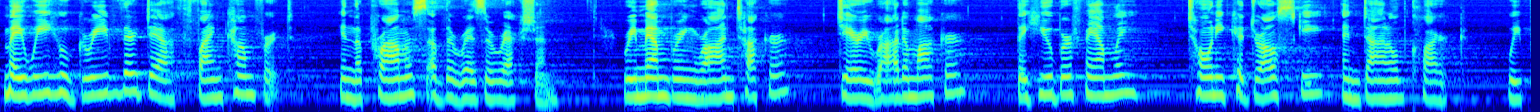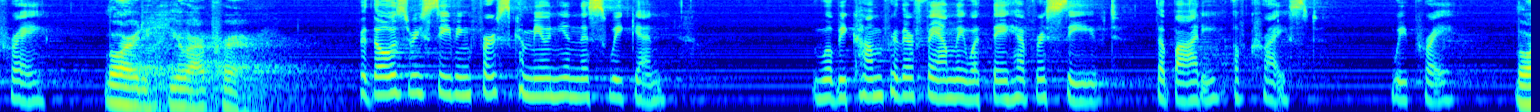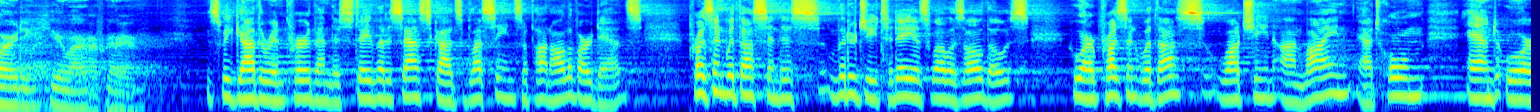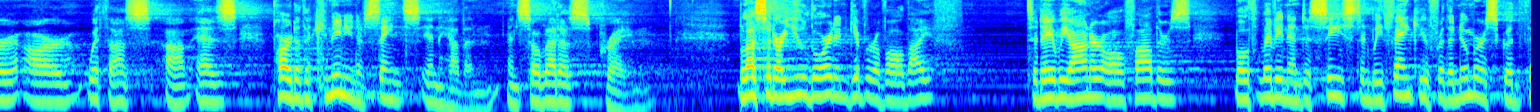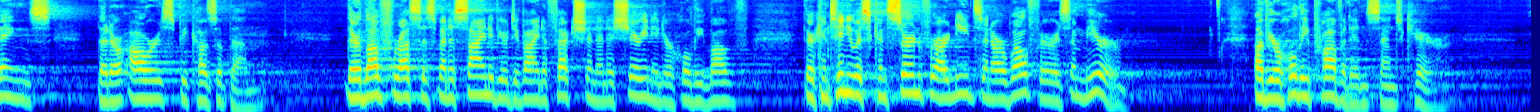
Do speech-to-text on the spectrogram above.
May we who grieve their death find comfort in the promise of the resurrection, remembering Ron Tucker, Jerry Rademacher, the Huber family, Tony Kadrowski, and Donald Clark, we pray. Lord, hear our prayer. For those receiving First Communion this weekend, will become for their family what they have received the body of Christ. We pray. Lord, hear our, prayer. As we gather in prayer then this day, let us ask God's blessings upon all of our dads present with us in this liturgy today, as well as all those who are present with us, watching online, at home, and or are with us um, as part of the communion of saints in heaven. And so let us pray. Blessed are you, Lord, and giver of all life. Today we honor all fathers, both living and deceased, and we thank you for the numerous good things that are ours because of them. Their love for us has been a sign of your divine affection and a sharing in your holy love. Their continuous concern for our needs and our welfare is a mirror of your holy providence and care.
